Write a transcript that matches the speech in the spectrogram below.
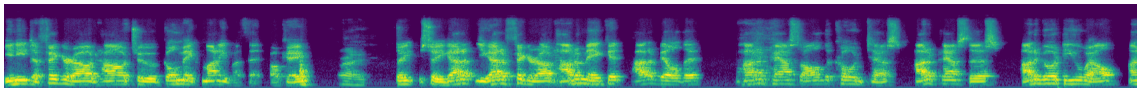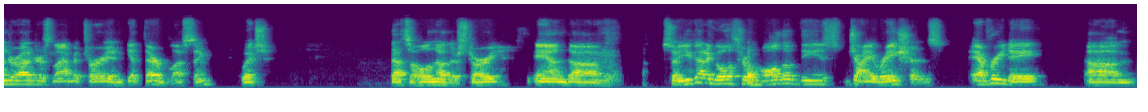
you need to figure out how to go make money with it okay? Right. So, so you got to you got to figure out how to make it how to build it how to pass all the code tests how to pass this how to go to ul underwriters laboratory and get their blessing which that's a whole nother story. And um, so you got to go through all of these gyrations every day. Um,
